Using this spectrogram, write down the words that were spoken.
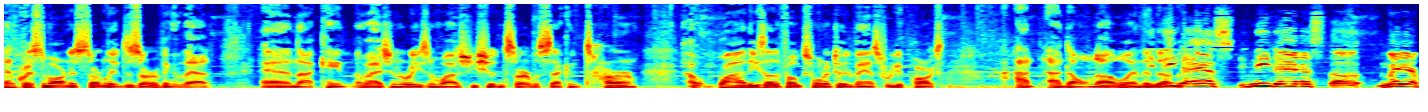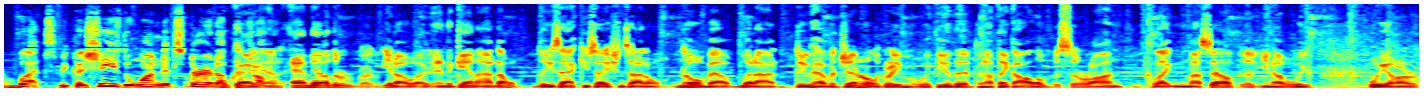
and Krista Martin is certainly deserving of that. And I can't imagine a reason why she shouldn't serve a second term. Uh, why these other folks wanted to advance Rita Parks, I, I don't know. And then you the need other... to ask you need to ask uh, Mayor Butts because she's the one that stirred up okay, the trouble. And, and the other, uh, you know, and again, I don't these accusations I don't know about, but I do have a general agreement with you that, and I think all of us, uh, Ron, Clayton, myself, uh, you know, we we are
